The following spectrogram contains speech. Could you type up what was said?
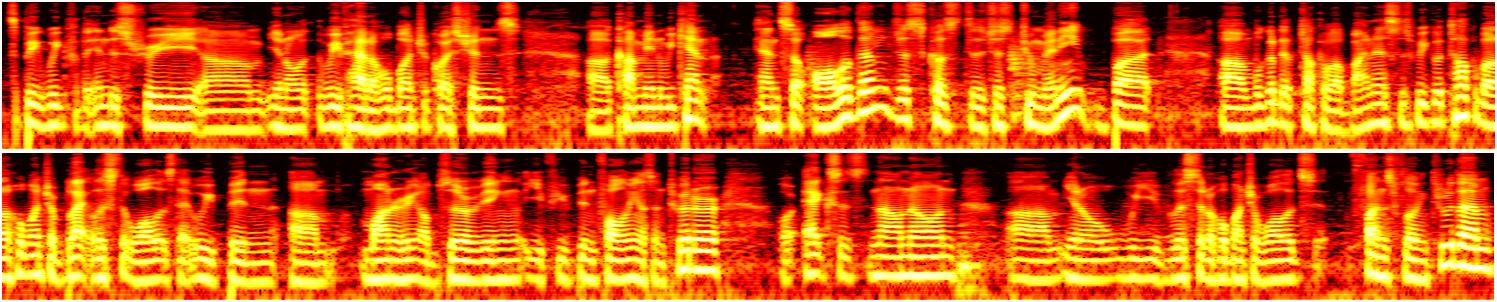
it's a big week for the industry. Um, you know, we've had a whole bunch of questions uh, come in. We can't answer all of them just because there's just too many, but um, we're going to talk about Binance this week. We'll talk about a whole bunch of blacklisted wallets that we've been um, monitoring, observing. If you've been following us on Twitter or X, it's now known. Um, you know, we've listed a whole bunch of wallets, funds flowing through them.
